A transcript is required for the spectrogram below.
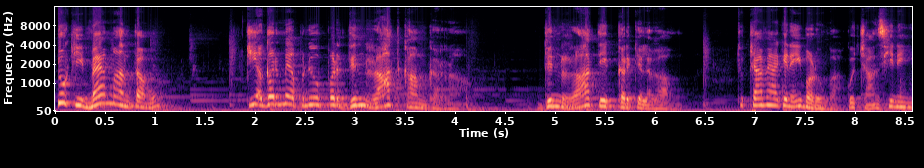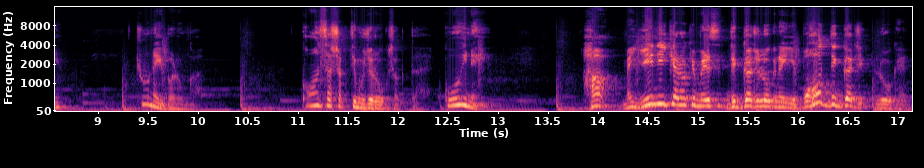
क्योंकि मैं मानता हूँ कि अगर मैं अपने ऊपर दिन रात काम कर रहा हूँ दिन रात एक करके लगा हूँ तो क्या मैं आगे नहीं बढ़ूँगा? कोई चांस ही नहीं है। क्यों नहीं बढ़ूँगा? कौन सा शक्ति मुझे रोक सकता है? कोई नहीं। हाँ मैं ये नहीं कह रहा कि मेरे से दिग्गज लोग नहीं है। बहुत दिग्गज लोग हैं।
